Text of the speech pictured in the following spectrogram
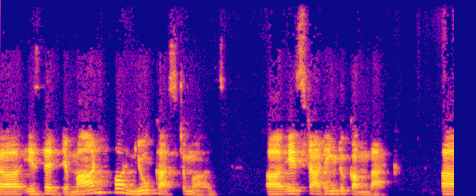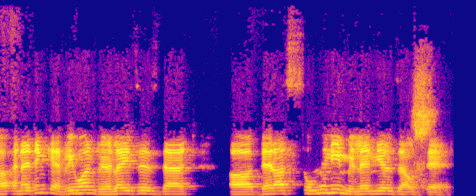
uh, is the demand for new customers uh, is starting to come back. Uh, and I think everyone realizes that uh, there are so many millennials out there.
